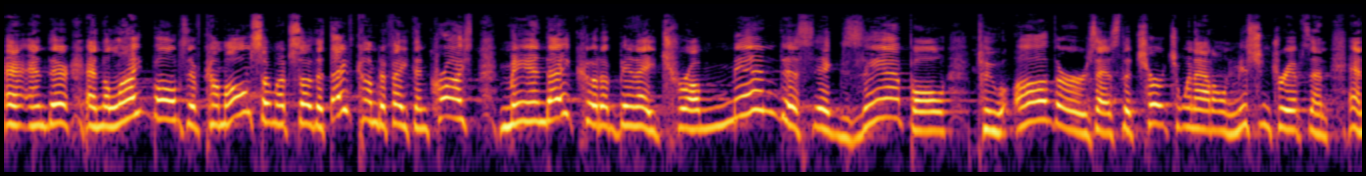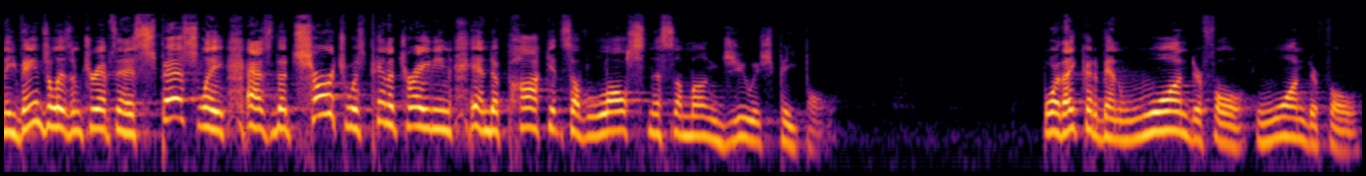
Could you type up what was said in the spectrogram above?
and, and, and the light bulbs have come on so much so that they've come to faith in Christ, man, they could have been a tremendous example to others as the church went out on mission trips and, and evangelism trips, and especially as the church was penetrating into pockets of lostness among Jewish people. Boy, they could have been wonderful, wonderful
